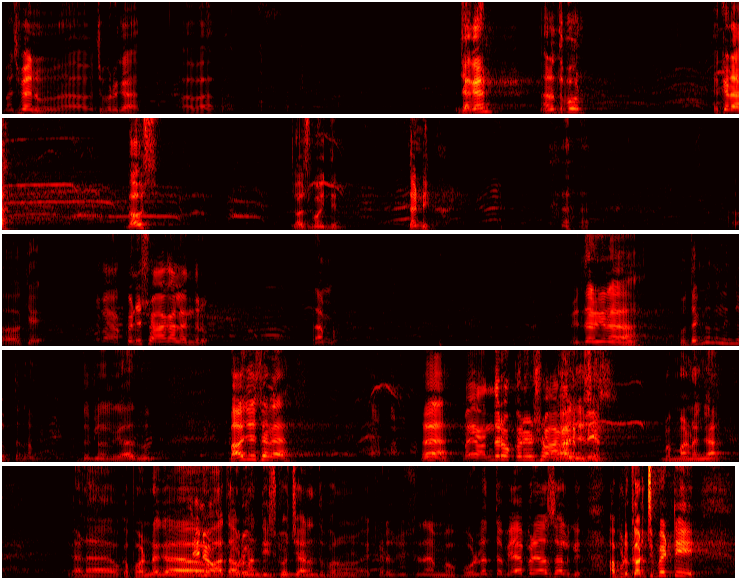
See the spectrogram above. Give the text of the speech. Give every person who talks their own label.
Speaker 1: మర్చిపోయాను. చివరిగా. జగన్ అనంతపూర్. ఎక్కడ? గౌస్. గౌస్ మొయిద్దీన్ దండి. ఓకే.
Speaker 2: ఒక్క నిమిషం ఆగాలి అందరూ.
Speaker 1: రమ్మ. మీరు జరిగిన కృతజ్ఞతలు ఏం చెప్తున్నాము కృతజ్ఞతలు కాదు. బాగా చేశారా
Speaker 2: అందరూ ఒక్క నిమిషం ఆగాలి
Speaker 1: బ్రహ్మాండంగా. ఇక్కడ ఒక పండగ
Speaker 2: శ్రీను,
Speaker 1: వాతావరణాన్ని తీసుకొచ్చి అనంతపురం ఎక్కడ చూసినా బోల్డంతా వ్యయ ప్రయాసాలకి అప్పుడు ఖర్చు పెట్టి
